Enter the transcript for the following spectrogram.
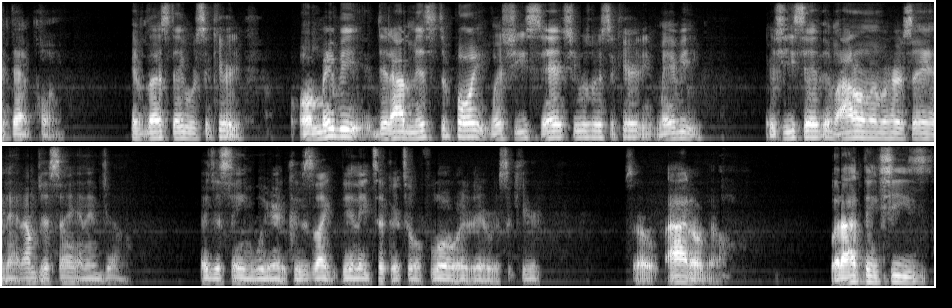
at that point? Unless they were security. Or maybe did I miss the point when she said she was with security? Maybe if she said them, I don't remember her saying that. I'm just saying in general. It just seemed weird because like then they took her to a floor where there was security. So I don't know. But I think she's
